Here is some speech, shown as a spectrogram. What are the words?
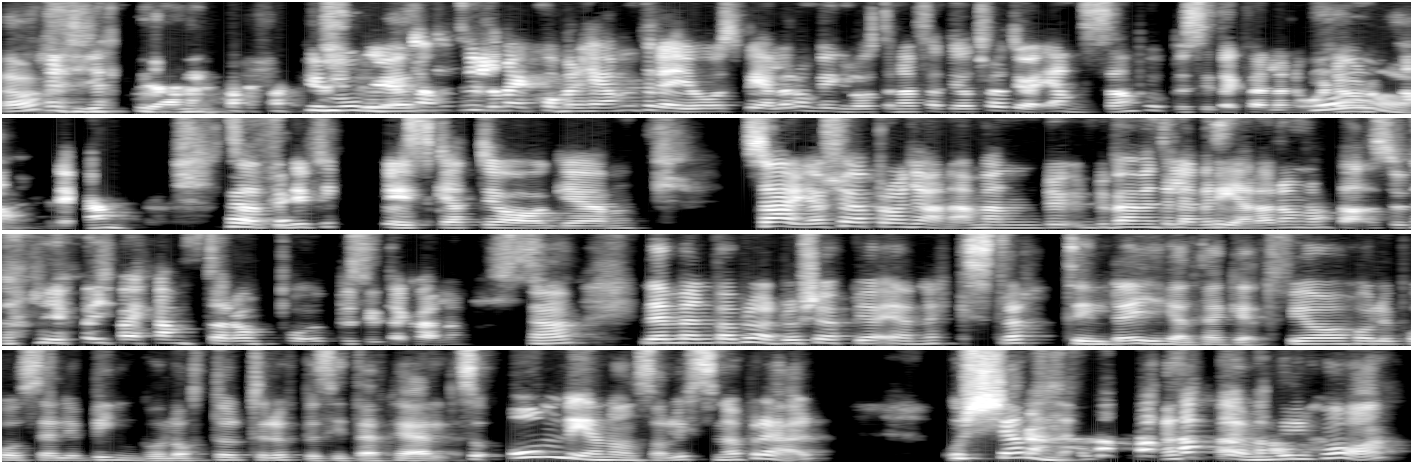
Ja, Jättegärna. hur många? Jag kanske till och med kommer hem till dig och spelar de Bingolotterna för att jag tror att jag är ensam på uppesittarkvällen i år. Det har nog Ja. aldrig hänt. Så det finns risk att jag... Så här, jag köper dem gärna men du, du behöver inte leverera dem någonstans utan jag, jag hämtar dem på uppesittarkvällen. Ja. Nej men vad bra, då köper jag en extra till dig helt enkelt. För jag håller på att sälja Bingolotto till uppesittarkväll. Så om det är någon som lyssnar på det här och känner att den vill ha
